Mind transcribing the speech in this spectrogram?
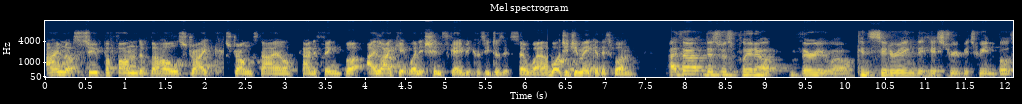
I'm not super fond of the whole strike strong style kind of thing, but I like it when it's Shinsuke because he does it so well. What did you make of this one? I thought this was played out very well considering the history between both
